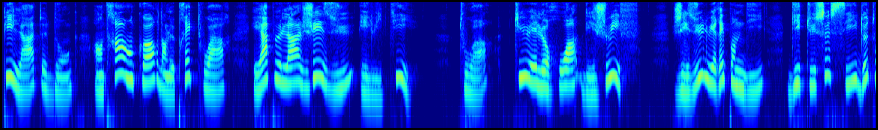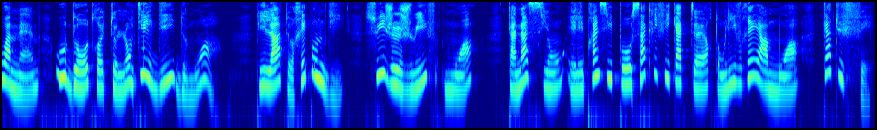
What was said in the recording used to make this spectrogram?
Pilate donc entra encore dans le prétoire et appela Jésus et lui dit Toi, tu es le roi des Juifs. Jésus lui répondit Dis-tu ceci de toi-même ou d'autres te l'ont-ils dit de moi Pilate répondit Suis-je juif, moi ta nation et les principaux sacrificateurs t'ont livré à moi, qu'as-tu fait?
